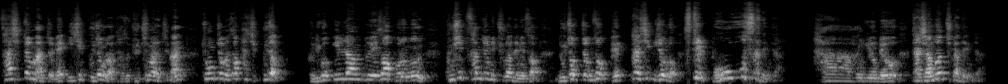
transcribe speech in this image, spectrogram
40점 만점에 29점으로 다소 주춤하였지만 총점에서 89점 그리고 1라운드에서 벌어놓은 93점이 추가되면서 누적 점수 182점으로 스틸 보스가 됩니다. 하, 한기훈 배우 다시 한번 축하드립니다.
